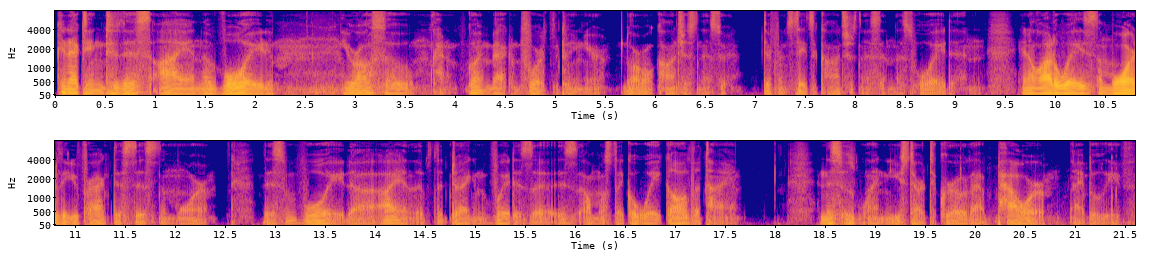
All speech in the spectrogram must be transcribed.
connecting to this I and the void, you're also kind of going back and forth between your normal consciousness or different states of consciousness and this void. And in a lot of ways, the more that you practice this, the more this void, uh, I the, the dragon void is a, is almost like awake all the time. And this is when you start to grow that power, I believe,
